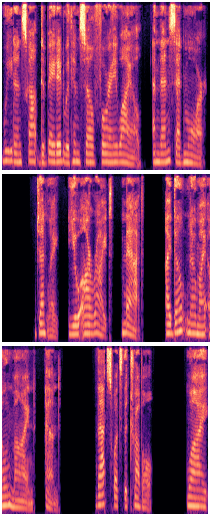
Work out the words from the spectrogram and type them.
Weedon Scott debated with himself for a while, and then said more gently, You are right, Matt. I don't know my own mind, and that's what's the trouble. Why,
